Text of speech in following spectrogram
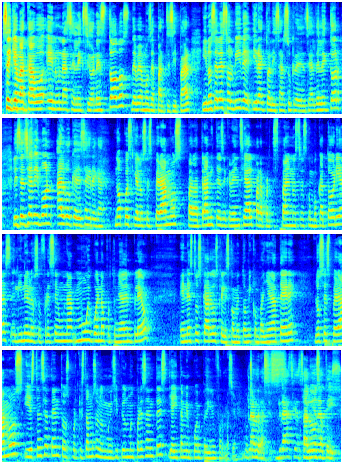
se lleva a cabo en unas elecciones. Todos debemos de participar y no se les olvide ir a actualizar su credencial de elector. Licenciada Ivonne, ¿algo que desagregar? No, pues que los esperamos para trámites de credencial, para participar en nuestras convocatorias. El INE les ofrece una muy buena oportunidad de empleo en estos cargos que les comentó mi compañera Tere. Los esperamos y esténse atentos porque estamos en los municipios muy presentes y ahí también pueden pedir información. Muchas Claro, gracias. Gracias. Saludos a ti. todos.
